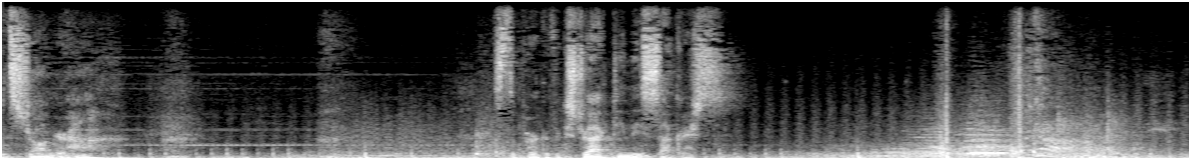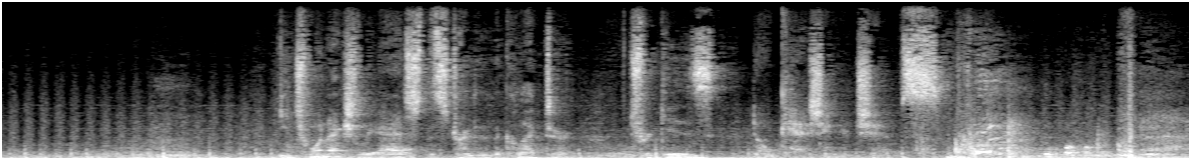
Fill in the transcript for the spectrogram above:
Stronger, huh? It's the perk of extracting these suckers. Each one actually adds to the strength of the collector. The trick is, don't cash in your chips.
